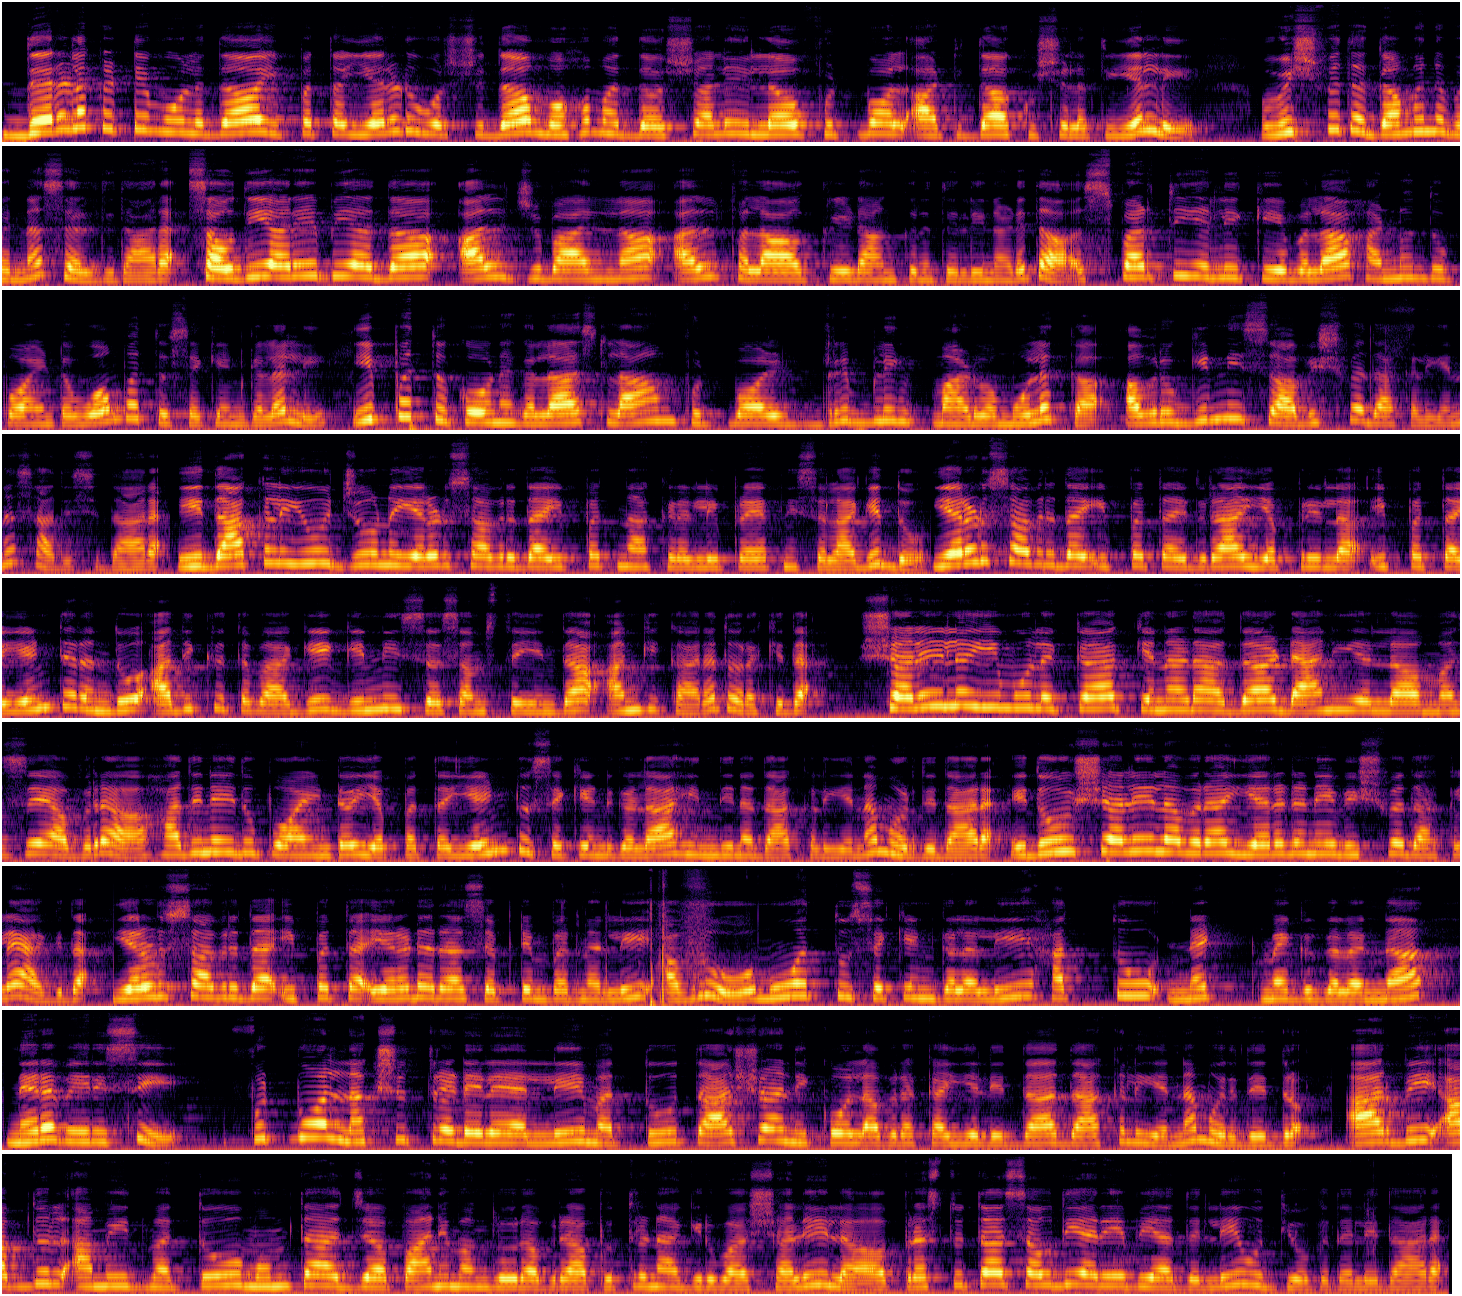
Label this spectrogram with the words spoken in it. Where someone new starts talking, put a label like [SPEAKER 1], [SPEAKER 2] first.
[SPEAKER 1] ದೇರಳಕಟ್ಟೆ ಮೂಲದ ಇಪ್ಪತ್ತ ಎರಡು ವರ್ಷದ ಮೊಹಮ್ಮದ್ ಶಲೀಲ್ ಫುಟ್ಬಾಲ್ ಆಟದ ಕುಶಲತೆಯಲ್ಲಿ ವಿಶ್ವದ ಗಮನವನ್ನ ಸೆಳೆದಿದ್ದಾರೆ. ಸೌದಿ ಅರೇಬಿಯಾದ ಅಲ್ ಜುಬೈಲ್ನ ಅಲ್ ಫಲಾ ಕ್ರೀಡಾಂಕಣದಲ್ಲಿ ನಡೆದ ಸ್ಪರ್ಧೆಯಲ್ಲಿ ಕೇವಲ ಹನ್ನೊಂದು ಪಾಯಿಂಟ್ ಒಂಬತ್ತು ಸೆಕೆಂಡ್ಗಳಲ್ಲಿ ಇಪ್ಪತ್ತು ಕೋಣಗಳ ಸ್ಲಾಮ್ ಫುಟ್ಬಾಲ್ ಡ್ರಿಬ್ಲಿಂಗ್ ಮಾಡುವ ಮೂಲಕ ಅವರು ಗಿನ್ನಿಸ್ ವಿಶ್ವ ದಾಖಲೆಯನ್ನು ಸಾಧಿಸಿದ್ದಾರೆ. ಈ ದಾಖಲೆಯು ಜೂನ್ ಎರಡು ಸಾವಿರದ ಇಪ್ಪತ್ನಾಲ್ಕರಲ್ಲಿ ಪ್ರಯತ್ನಿಸಲಾಗಿದ್ದು, ಎರಡು ಸಾವಿರದ ಇಪ್ಪತ್ತೈದರ ಏಪ್ರಿಲ್ ಇಪ್ಪತ್ತ ಎಂಟರಂದು ಅಧಿಕೃತವಾಗಿ ಗಿನ್ನಿಸ್ ಸಂಸ್ಥೆಯಿಂದ ಅಂಗೀಕಾರ ದೊರಕಿದೆ. ಶಲೀಲ ಈ ಮೂಲಕ ಕೆನಡಾದ ಡ್ಯಾನಿಯಲ್ ಮಜೆ ಅವರ ಹದಿನೈದು ಪಾಯಿಂಟ್ ಎಪ್ಪತ್ತ ಎಂಟು ಸೆಕೆಂಡ್ಗಳ ಹಿಂದಿನ ದಾಖಲೆಯನ್ನ ಮುರಿದಿದ್ದಾರೆ. ಇದು ಶಲೀಲ್ ಅವರ ಎರಡನೇ ವಿಶ್ವ ದಾಖಲೆ ಆಗಿದೆ. ಎರಡು ಸಾವಿರದ ಇಪ್ಪತ್ತ ಎರಡರ ಸೆಪ್ಟೆಂಬರ್ನಲ್ಲಿ ಅವರು ಮೂವತ್ತು ಸೆಕೆಂಡ್ಗಳಲ್ಲಿ ಹತ್ತು ನೆಟ್ ಮೆಗ್ಗಳನ್ನ ನೆರವೇರಿಸಿ ಫುಟ್ಬಾಲ್ ನಕ್ಷತ್ರ ಡೆಲೆಯಲ್ಲಿ ಮತ್ತು ತಾಶಾ ನಿಕೋಲ್ ಅವರ ಕೈಯಲ್ಲಿದ್ದ ದಾಖಲೆಯನ್ನ ಮುರಿದಿದ್ರು. ಆರ್ ಬಿ ಅಬ್ದುಲ್ ಅಮೀದ್ ಮತ್ತು ಮುಮ್ತಾಜ್ ಪಾನಿಮಂಗ್ಳೂರ್ ಅವರ ಪುತ್ರನಾಗಿರುವ ಶಲೀಲ ಪ್ರಸ್ತುತ ಸೌದಿ ಅರೇಬಿಯಾದಲ್ಲಿ ಉದ್ಯೋಗದಲ್ಲಿದ್ದಾರೆ.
